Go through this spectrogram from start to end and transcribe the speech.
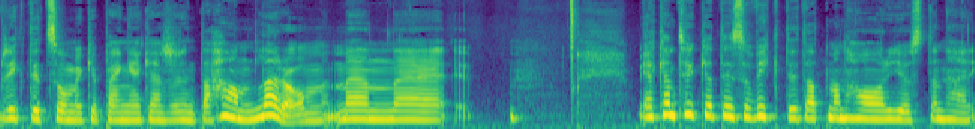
riktigt så mycket pengar kanske det inte handlar om men eh, jag kan tycka att det är så viktigt att man har just den här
